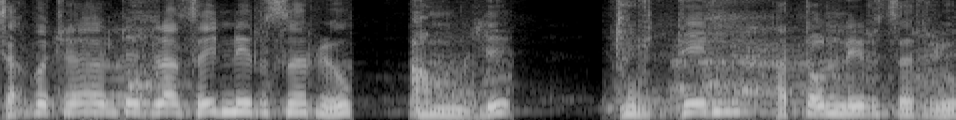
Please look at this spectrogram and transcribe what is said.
zavatra le lazain'ery zareo amle toriteny ataon'ery zareo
